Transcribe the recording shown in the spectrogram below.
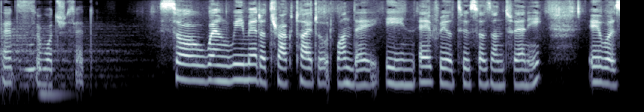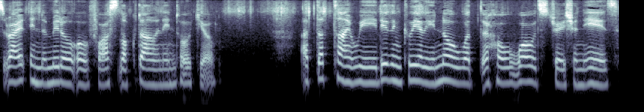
That's what she said. So, when we made a track titled One Day in April 2020, it was right in the middle of first lockdown in Tokyo. At that time, we didn't clearly know what the whole world situation is,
